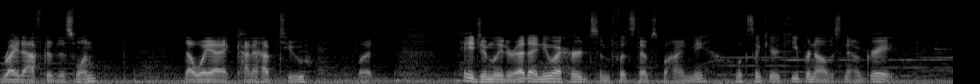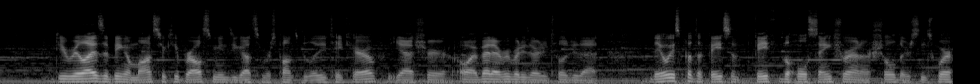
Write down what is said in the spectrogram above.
right after this one. That way I kind of have two. But hey, Gym Leader Ed, I knew I heard some footsteps behind me. Looks like you're a keeper novice now. Great. Do you realize that being a monster keeper also means you got some responsibility to take care of? Yeah, sure. Oh, I bet everybody's already told you that. They always put the face of faith of the whole sanctuary on our shoulders since we're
